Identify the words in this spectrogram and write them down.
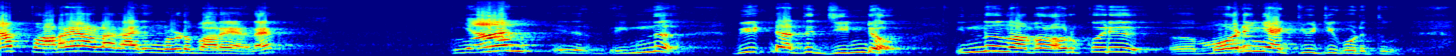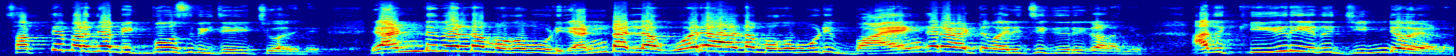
ഞാൻ പറയാനുള്ള കാര്യങ്ങളോട് പറയണേ ഞാൻ ഇന്ന് വീട്ടിനകത്ത് ജിൻഡോ ഇന്ന് നമ്മൾ അവർക്കൊരു മോർണിംഗ് ആക്ടിവിറ്റി കൊടുത്തു. സത്യം പറഞ്ഞാൽ ബിഗ് ബോസ് വിജയിച്ചു അതിൽ രണ്ടുപേരുടെ മുഖംമൂടി രണ്ടല്ല ഒരാളുടെ മുഖംമൂടി ഭയങ്കരമായിട്ട് വലിച്ചു കീറി കളഞ്ഞു. അത് കീറിയത് ജിൻഡോയാണ്.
